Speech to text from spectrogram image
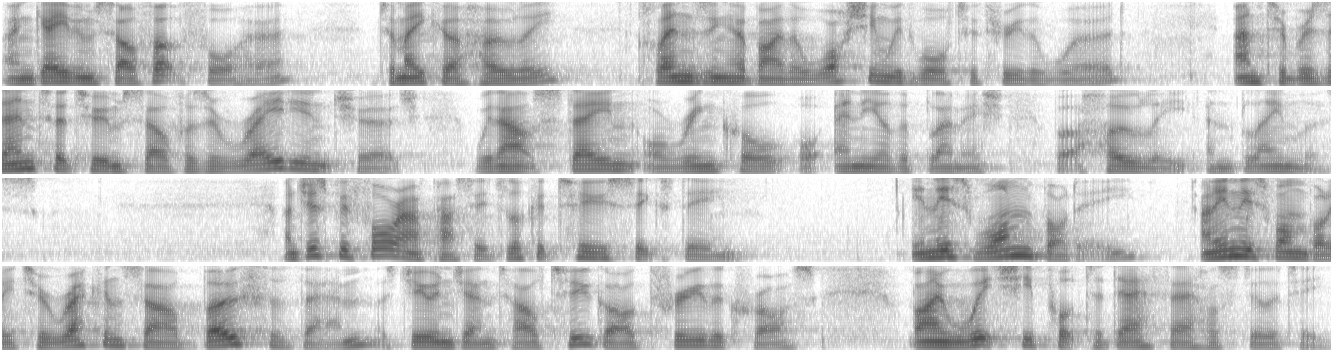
and gave himself up for her to make her holy, cleansing her by the washing with water through the word, and to present her to himself as a radiant church without stain or wrinkle or any other blemish, but holy and blameless. And just before our passage, look at 2:16. In this one body, and in this one body to reconcile both of them, as Jew and Gentile, to God through the cross, by which he put to death their hostility.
